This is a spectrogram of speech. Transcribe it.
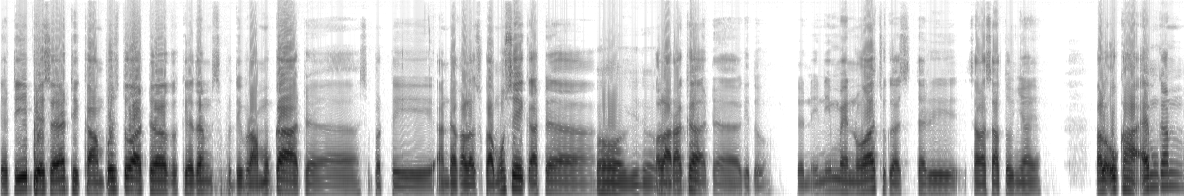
Jadi biasanya di kampus tuh ada kegiatan seperti pramuka, ada seperti Anda kalau suka musik ada oh gitu. olahraga ada gitu dan ini menwa juga dari salah satunya ya kalau UKM kan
